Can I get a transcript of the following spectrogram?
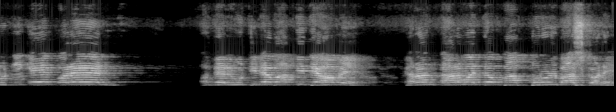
রুটিকে করেন? ওদের রুটিটা বাদ দিতে হবে, কারণ তার মধ্যে পাপ পুরুষ বাস করে।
